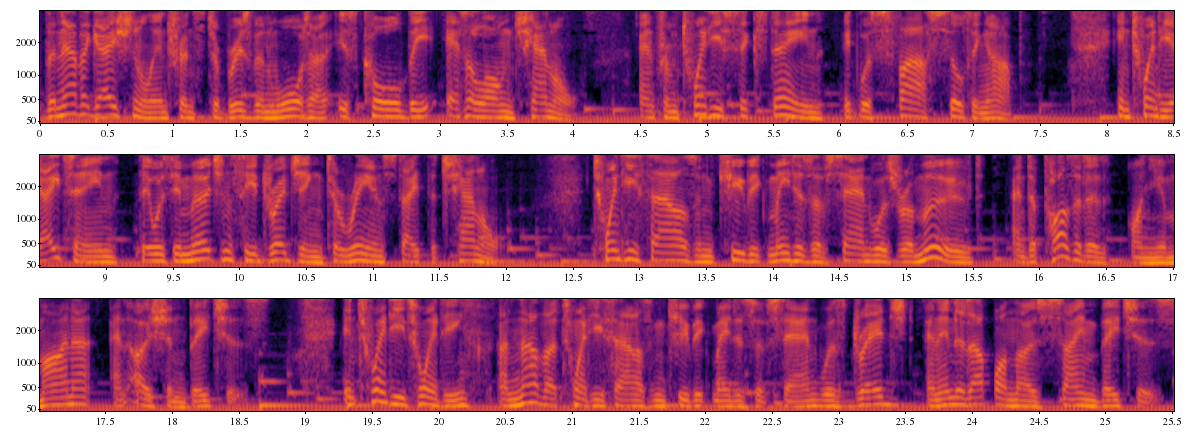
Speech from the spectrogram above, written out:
The navigational entrance to Brisbane Water is called the Ettalong Channel, and from 2016 it was fast silting up. In 2018, there was emergency dredging to reinstate the channel. 20,000 cubic metres of sand was removed and deposited on Umina and ocean beaches. In 2020, another 20,000 cubic metres of sand was dredged and ended up on those same beaches.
